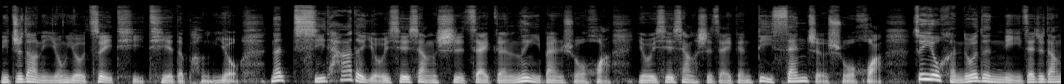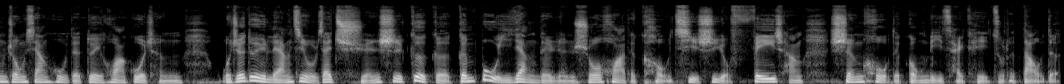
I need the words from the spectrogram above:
你知道你拥有最体贴的朋友。那其他的有一些像是在跟另一半说话，有一些像是在跟第三者说话，所以有很多的你在这当中相互的对话。过程，我觉得对于梁静茹在诠释各个跟不一样的人说话的口气是有非常深厚的功力才可以做得到的。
